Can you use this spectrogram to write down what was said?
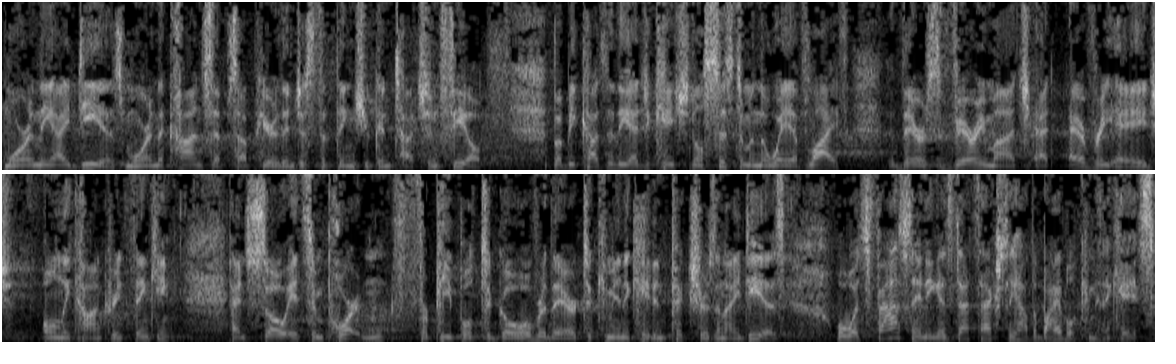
more in the ideas, more in the concepts up here than just the things you can touch and feel. But because of the educational system and the way of life, there's very much at every age only concrete thinking. And so it's important for people to go over there to communicate in pictures and ideas. Well, what's fascinating is that's actually how the Bible communicates.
